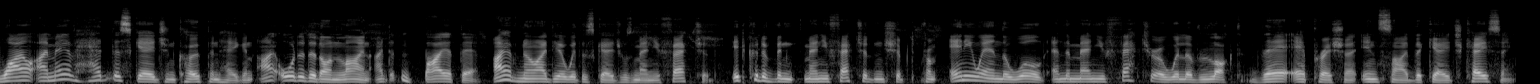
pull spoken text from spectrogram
While I may have had this gauge in Copenhagen, I ordered it online. I didn't buy it there. I have no idea where this gauge was manufactured. It could have been manufactured and shipped from anywhere in the world and the manufacturer will have locked their air pressure inside the gauge casing.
